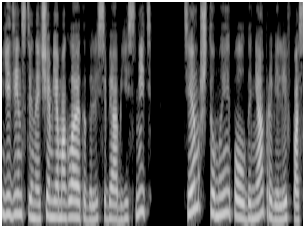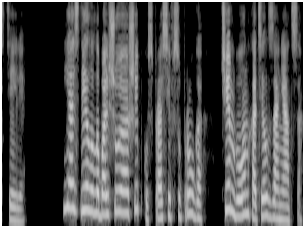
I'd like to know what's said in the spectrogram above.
Единственное, чем я могла это для себя объяснить, тем, что мы полдня провели в постели. Я сделала большую ошибку, спросив супруга, чем бы он хотел заняться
